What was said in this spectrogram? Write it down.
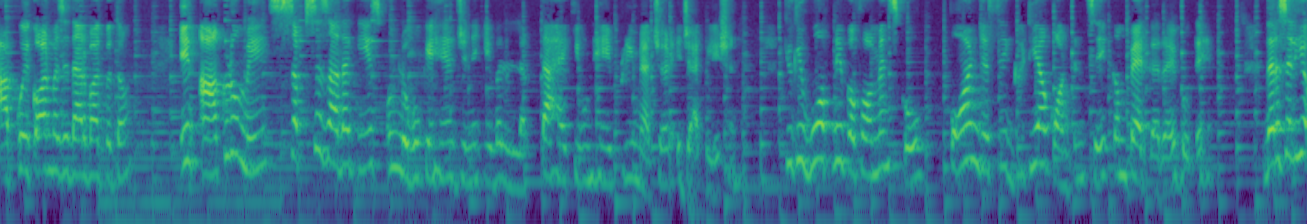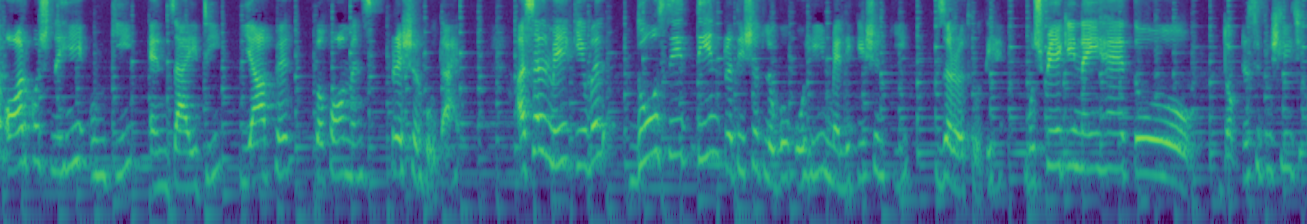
आपको एक और मज़ेदार बात बताऊँ। इन आंकड़ों में सबसे ज़्यादा केस उन लोगों के हैं जिन्हें केवल लगता है कि उन्हें प्री मैचर इजैकुलेशन है। क्योंकि वो अपनी परफॉर्मेंस को पॉन जैसे घटिया कंटेंट से कंपेयर कर रहे होते हैं। दरअसल ये और कुछ नहीं, उनकी एंजाइटी या फिर परफॉर्मेंस प्रेशर होता है। असल में केवल दो से तीन प्रतिशत लोगों को ही मेडिकेशन की ज़रूरत होती है। मुझ पर यकीन नहीं है तो डॉक्टर से पूछ लीजिए।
